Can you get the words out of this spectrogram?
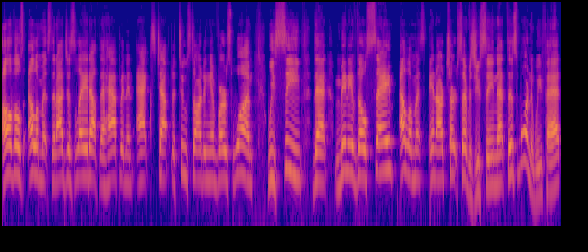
All those elements that I just laid out that happen in Acts chapter 2, starting in verse 1, we see that many of those same elements in our church service. You've seen that this morning. We've had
